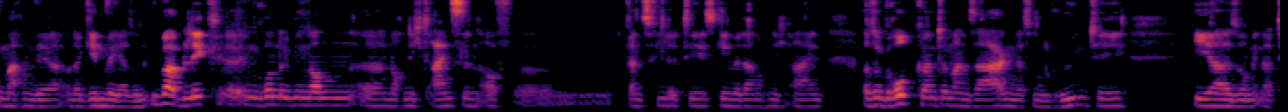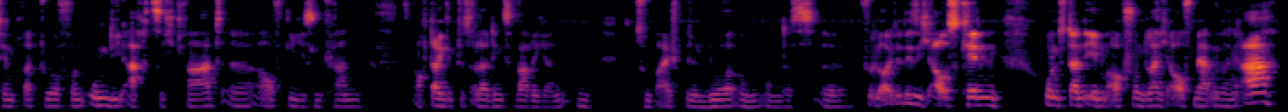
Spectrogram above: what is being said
machen wir oder geben wir ja so einen Überblick äh, im Grunde genommen, äh, noch nicht einzeln auf äh, ganz viele Tees gehen wir da noch nicht ein. Also grob könnte man sagen, dass man Grüntee eher so mit einer Temperatur von um die 80 Grad aufgießen kann. Auch da gibt es allerdings Varianten zum Beispiel nur, um, um das äh, für Leute, die sich auskennen und dann eben auch schon gleich aufmerken und sagen, ah,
